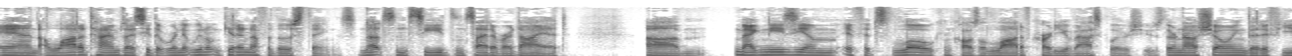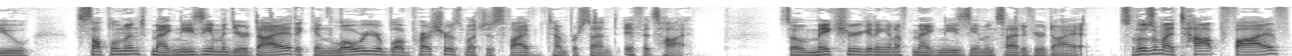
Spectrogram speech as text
And a lot of times I see that we're, we don't get enough of those things. Nuts and seeds inside of our diet. Um, magnesium, if it's low, can cause a lot of cardiovascular issues. They're now showing that if you supplement magnesium into your diet, it can lower your blood pressure as much as 5 to 10% if it's high. So make sure you're getting enough magnesium inside of your diet. So those are my top five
